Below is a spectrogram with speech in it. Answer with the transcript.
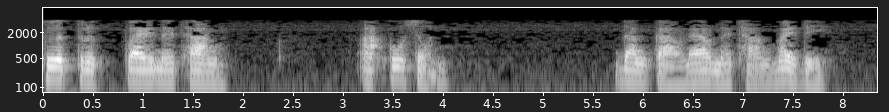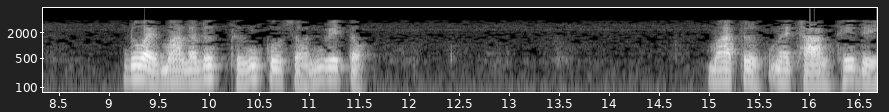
คือตรึก ไปในทางอากุศล ดังกล่าวแล้วในทางไม่ดี ด้วยมาระลึกถึงกุศลวิตก มาตรึกในทางที่ดี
